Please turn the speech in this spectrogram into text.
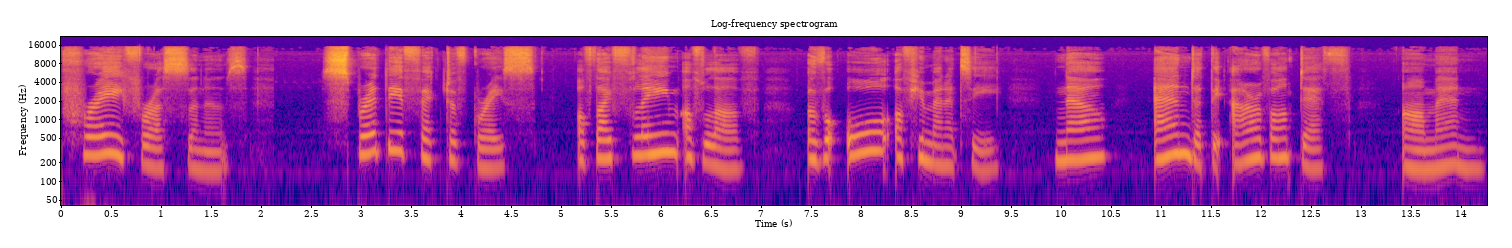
pray for us sinners Spread the effect of grace, of thy flame of love over all of humanity, now and at the hour of our death. Amen.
